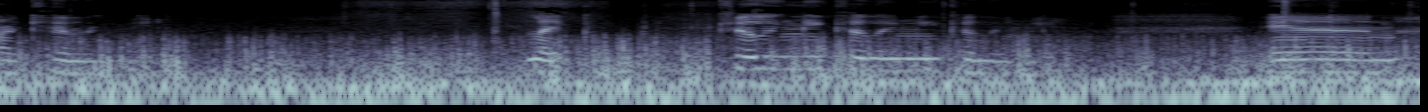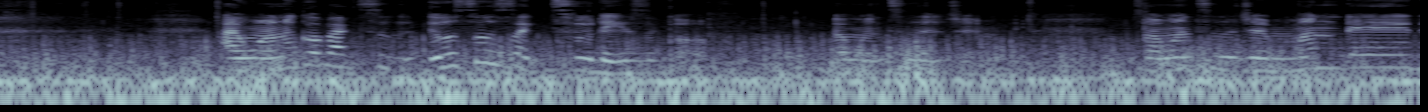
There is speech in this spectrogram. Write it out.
are killing me. Like killing me, killing me, killing me. And I want to go back to the, it was, it was like two days ago. I went to the gym. So I went to the gym Monday.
